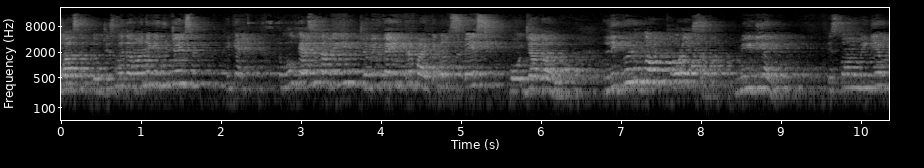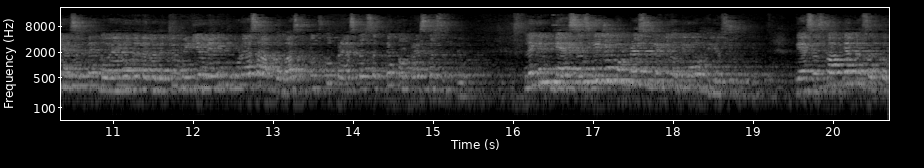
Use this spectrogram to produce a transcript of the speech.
दबा सकते हो? जिसमें दबाने की गुंजाइश है, ठीक है? तो वो कैसे दबेगी? जब इनका इंटर पार्टिकल स्पेस बहुत ज़्यादा होगा लिक्विड को थोड़ा सा, मीडियम, इसको हम मीडियम कह सकते हैं, दो एरो में लगा हो, मीडियम यानी थोड़ा सा आप दबा सकते हो उसको प्रेस कर सकते हो कंप्रेस कर सकते हो। लेकिन गैसेस की जो कंप्रेसिबिलिटी होती है, वो हाइएस्ट होती है। गैसेस को आप क्या कर सकते हो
